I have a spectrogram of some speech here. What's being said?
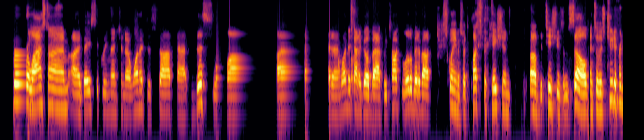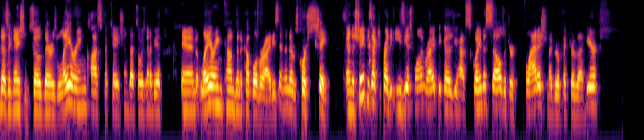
last time I basically mentioned I wanted to stop at this slide I wanted to kind of go back. We talked a little bit about squamous, right? The classification of the tissues themselves. And so there's two different designations. So there's layering classification. That's always going to be a, and layering comes in a couple of varieties. And then there's of course shape. And the shape is actually probably the easiest one, right? Because you have squamous cells, which are flattish, and I drew a picture of that here.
